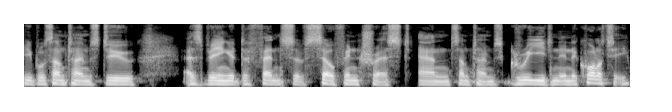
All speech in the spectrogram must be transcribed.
people sometimes do as being a defense of self interest and sometimes greed and inequality.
